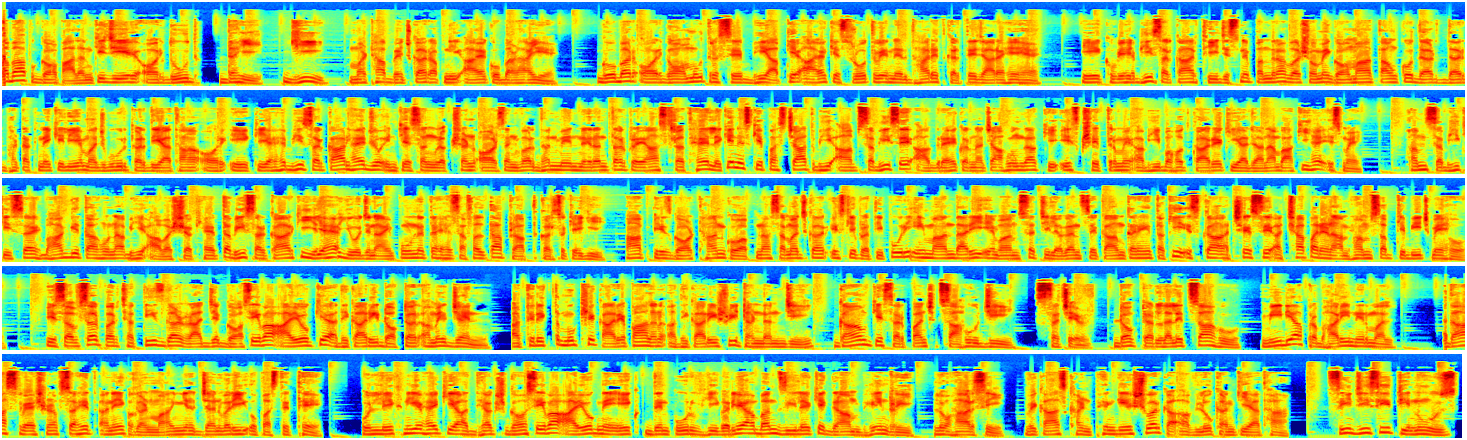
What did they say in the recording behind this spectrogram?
अब आप गौ पालन कीजिए और दूध, दही, घी मठा बेचकर अपनी आय को बढ़ाइए। गोबर और गौमूत्र से भी आपके आय के स्रोत वे निर्धारित करते जा रहे हैं। एक वे भी सरकार थी जिसने पंद्रह वर्षों में गौ माताओं को दर दर भटकने के लिए मजबूर कर दिया था और एक यह भी सरकार है जो इनके संरक्षण और संवर्धन में निरंतर प्रयासरत है। लेकिन इसके पश्चात भी आप सभी से आग्रह करना चाहूँगा कि इस क्षेत्र में अभी बहुत कार्य किया जाना बाकी है। इसमें हम सभी की सहभागिता होना भी आवश्यक है, तभी सरकार की यह योजनाएँ पूर्णतः सफलता प्राप्त कर सकेगी। आप इस गौठान को अपना समझकर इसके प्रति पूरी ईमानदारी एवं सच्ची लगन से काम करें ताकि इसका अच्छे से अच्छा परिणाम हम सब के बीच में हो। इस अवसर पर छत्तीसगढ़ राज्य गौ सेवा आयोग के अधिकारी डॉक्टर अमित जैन, अतिरिक्त मुख्य कार्यपालन अधिकारी श्री टंडन जी, गाँव के सरपंच साहू जी, सचिव डॉक्टर ललित साहू, मीडिया प्रभारी निर्मल दास वैष्णव सहित अनेक गणमान्य जनवरी उपस्थित थे। उल्लेखनीय है कि अध्यक्ष गौ सेवा आयोग ने एक दिन पूर्व ही गरियाबंद ज़िले के ग्राम भेंडरी, लोहारसी विकास खंड फिंगेश्वर का अवलोकन किया था। सी जी सी टी न्यूज़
